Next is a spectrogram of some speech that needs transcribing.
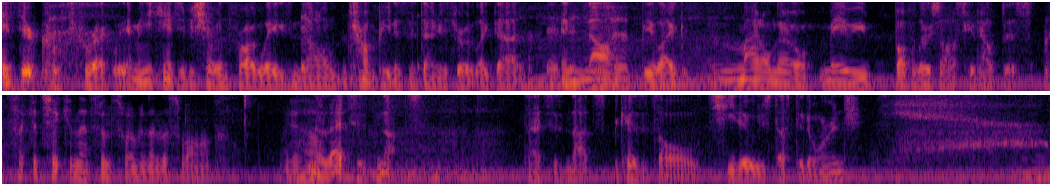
If they're cooked correctly, I mean, you can't just be shoving frog legs and Donald Trump penises down your throat like that It- and not like a- be like, "Mm, I don't know, maybe buffalo sauce could help this. it's like a chicken that's been swimming in the swamp. You know? No, that's his nuts. That's his nuts because it's all Cheetos dusted orange. Yeah.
